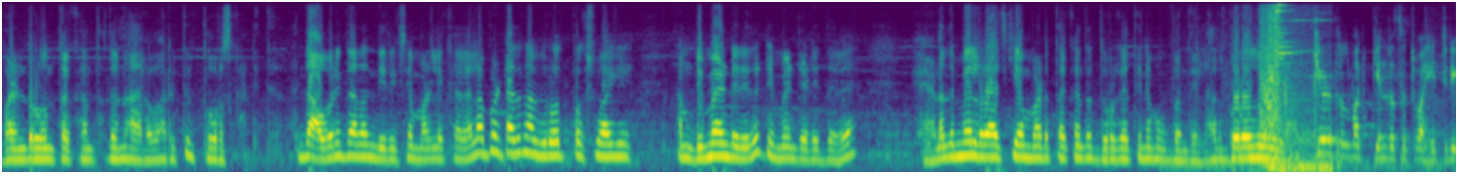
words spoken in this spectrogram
ಬಂಡ್ರು ಅಂತಕ್ಕಂಥದ್ದನ್ನು ಹಲವಾರು ರೀತಿ ತೋರಿಸ್ಕೊಂಡಿದ್ದೇವೆ. ಅದು ಅವರಿಂದ ನಾನು ನಿರೀಕ್ಷೆ ಮಾಡಲಿಕ್ಕಾಗಲ್ಲ, ಬಟ್ ಅದನ್ನು ವಿರೋಧ ಪಕ್ಷವಾಗಿ ನಮ್ಮ ಡಿಮ್ಯಾಂಡ್ ಏನಿದೆ ಡಿಮ್ಯಾಂಡ್ ಹೇಳಿದ್ದೇವೆ ಹೆಣದ ಮೇಲೆ ರಾಜಕೀಯ ಮಾಡತಕ್ಕಂಥ ದುರ್ಗತಿ ನಮಗೆ ಬಂದಿಲ್ಲ. ಅದು ಬರೋದು ಕೇಳಿದ್ರಲ್ವಾ ಕೇಂದ್ರ ಸಚಿವ ಎಚ್ ಡಿ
